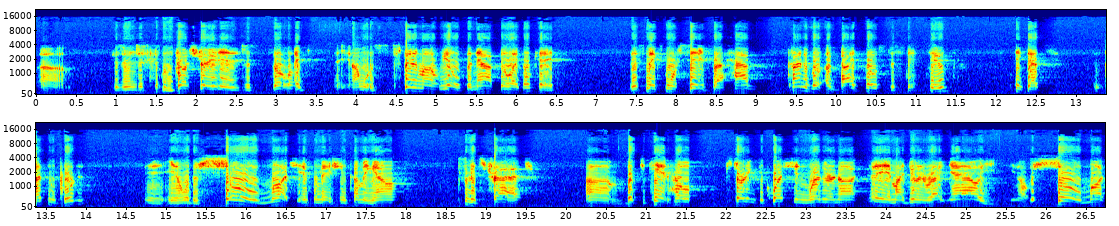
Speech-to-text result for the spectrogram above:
because um, it was just frustrated. It just felt like I was spinning my wheels, but now I feel like okay, this makes more sense. I have kind of a, a guidepost to stick to. I think that's that's important. You know, there's so much information coming out. Some of it's trash, um, but you can't help starting to question whether or not, hey, am I doing it right now? You, you know, there's so much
